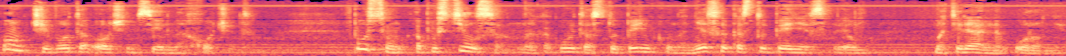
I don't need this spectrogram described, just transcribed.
он чего-то очень сильно хочет. Пусть он опустился на какую-то ступеньку, на несколько ступеней в своем материальном уровне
